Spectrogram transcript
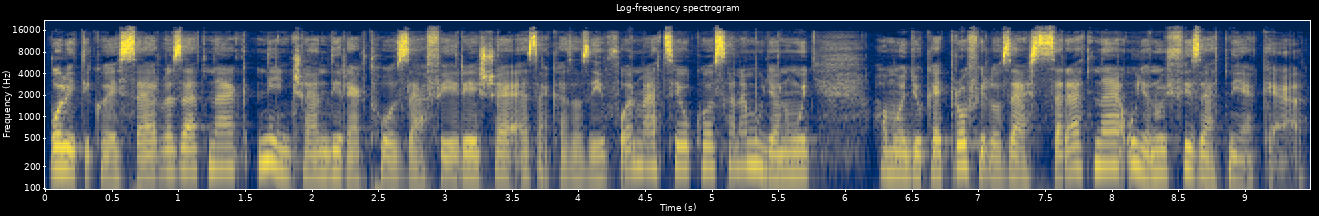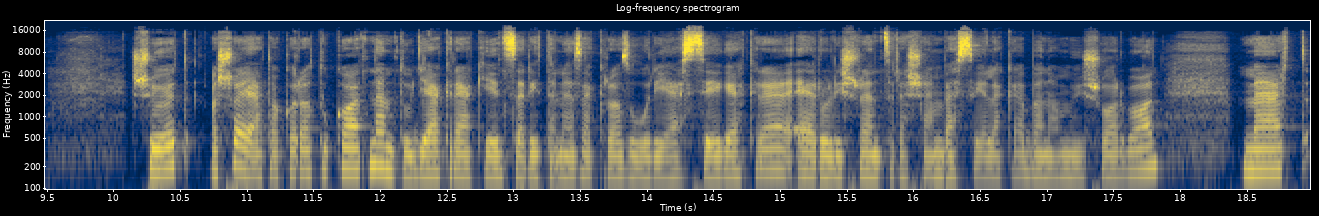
politikai szervezetnek nincsen direkt hozzáférése ezekhez az információkhoz, hanem ugyanúgy, ha mondjuk egy profilozást szeretne, ugyanúgy fizetnie kell. Sőt, a saját akaratukat nem tudják rákényszeríteni ezekre az óriás cégekre, erről is rendszeresen beszélek ebben a műsorban, mert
